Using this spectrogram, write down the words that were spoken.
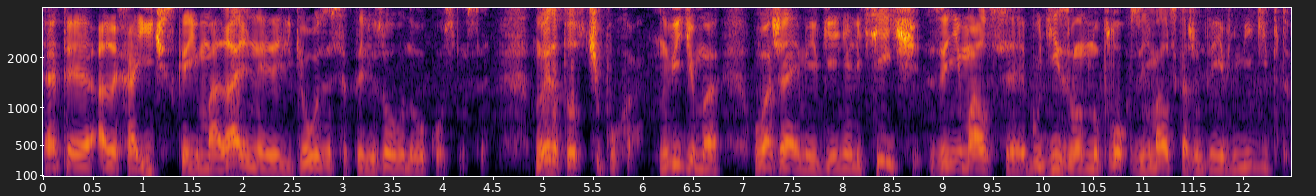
Это архаическое и моральное религиозно сакрализованного космоса. Но это просто чепуха. Ну, видимо, уважаемый Евгений Алексеевич занимался буддизмом, но плохо занимался, скажем, Древним Египтом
